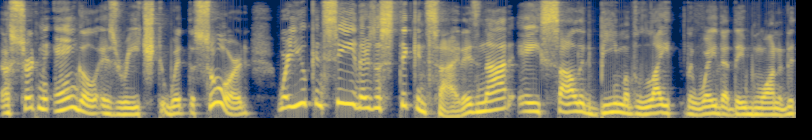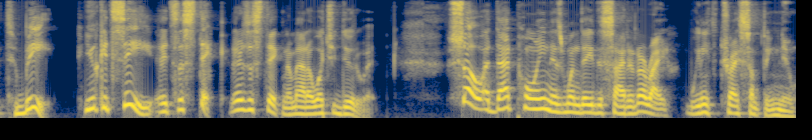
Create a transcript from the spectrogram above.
a certain angle is reached with the sword where you can see there's a stick inside. It's not a solid beam of light the way that they wanted it to be. You could see it's a stick. There's a stick no matter what you do to it. So at that point is when they decided, all right, we need to try something new.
